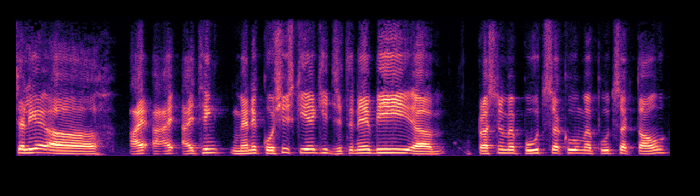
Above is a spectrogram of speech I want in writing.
चलिए आई आई थिंक मैंने कोशिश की है कि जितने भी uh, प्रश्न मैं पूछ सकूँ मैं पूछ सकता हूँ।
